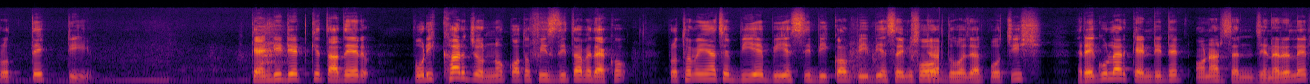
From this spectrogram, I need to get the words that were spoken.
প্রত্যেকটি ক্যান্ডিডেটকে তাদের পরীক্ষার জন্য কত ফিস দিতে হবে দেখো? প্রথমেই আছে BA BSc BCom BBA semester দু হাজার পঁচিশ রেগুলার ক্যান্ডিডেট অনার্স অ্যান্ড জেনারেলের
